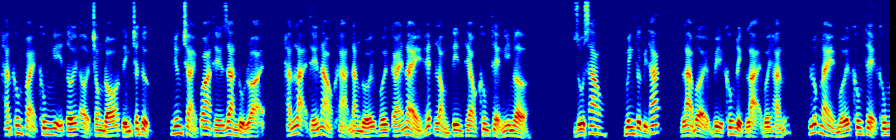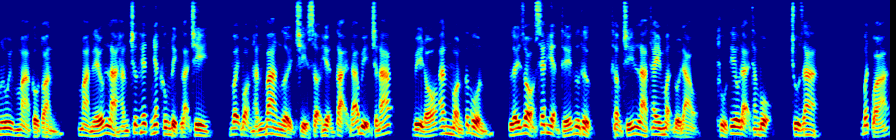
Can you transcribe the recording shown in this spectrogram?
hắn không phải không nghĩ tới ở trong đó tính chân thực, nhưng trải qua thế gian đủ loại, hắn lại thế nào khả năng đối với cái này hết lòng tin theo không thể nghi ngờ. Dù sao, minh thực ủy thác là bởi vì không địch lại với hắn, lúc này mới không thể không lui mà cầu toàn, mà nếu là hắn trước hết nhất không địch lại chi, vậy bọn hắn ba người chỉ sợ hiện tại đã bị chấn áp, vì đó ăn mòn cấp hồn, lấy dò xét hiện thế hư thực, thậm chí là thay mận đổi đảo, thủ tiêu đại thăng bộ, chu ra bất quá,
